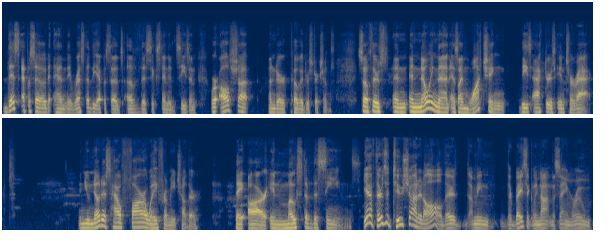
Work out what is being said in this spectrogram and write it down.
this episode and the rest of the episodes of this extended season were all shot under COVID restrictions. So if there's and and knowing that as I'm watching these actors interact and you notice how far away from each other they are in most of the scenes. yeah, if there's a two shot at all, they're I mean, they're basically not in the same room.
